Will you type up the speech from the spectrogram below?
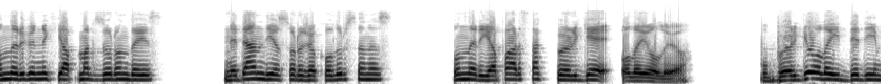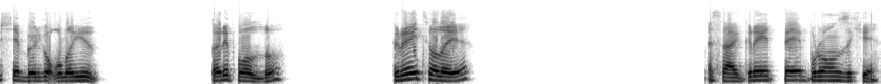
Bunları günlük yapmak zorundayız. Neden diye soracak olursanız bunları yaparsak bölge olayı oluyor. Bu bölge olayı dediğim şey bölge olayı garip oldu. Great olayı mesela Great B Bronze 2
